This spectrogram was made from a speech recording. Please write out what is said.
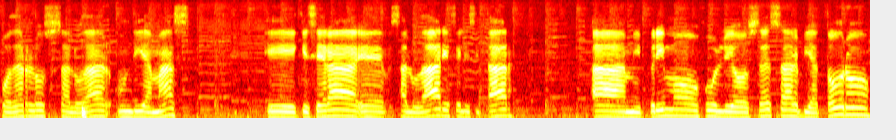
poderlos saludar un día más. Y quisiera eh, saludar y felicitar a mi primo Julio César Viatoro,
